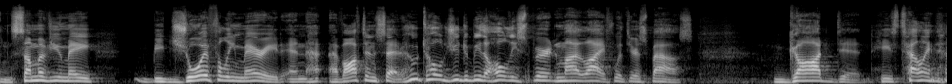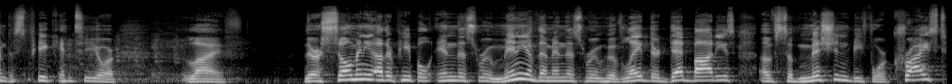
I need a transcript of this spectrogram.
And some of you may be joyfully married and have often said, Who told you to be the Holy Spirit in my life with your spouse? God did. He's telling them to speak into your life. There are so many other people in this room, many of them in this room, who have laid their dead bodies of submission before Christ,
